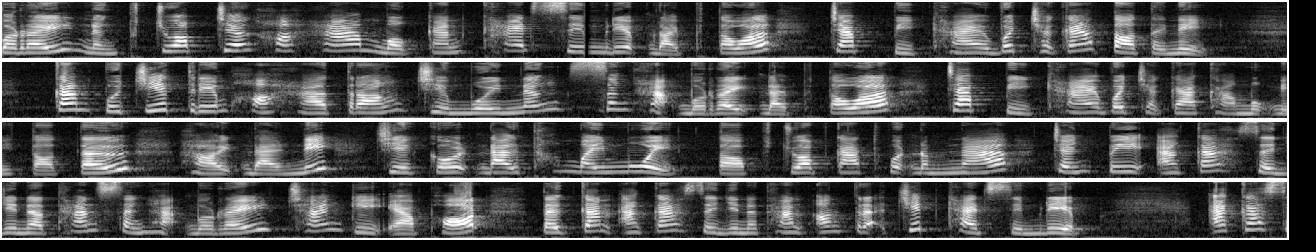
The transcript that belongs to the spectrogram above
បុរីនឹងភ្ជាប់ជើងហោះហើរមកកាន់ខេត្តសៀមរាបដោយផ្ទាល់ចាប់ពីខែវិច្ឆិកាតទៅនេះ កម្ពុជាត្រៀមហោះហើរត្រង់ជាមួយនឹងសង្ហបុរីដោយផ្ទាល់ចាប់ពីខែវិច្ឆិកាខាងមុខនេះតទៅ ហើយដែលនេះជាគោលដៅថ្មីមួយតភ្ជាប់ការធ្វើដំណើរចេញពីអាកាសយានដ្ឋានសង្ហបុរី Changi Airport ទៅកាន់អាកាសយានដ្ឋានអន្តរជាតិខេត្តសៀមរាប។ អាកាស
